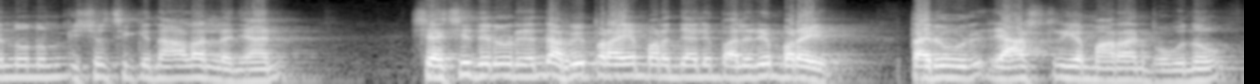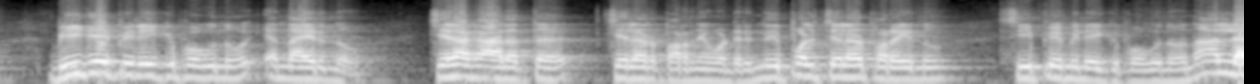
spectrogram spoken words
എന്നൊന്നും വിശ്വസിക്കുന്ന ആളല്ല ഞാൻ. ശശി തരൂർ എന്ത് അഭിപ്രായം പറഞ്ഞാലും പലരും പറയും തരൂർ രാഷ്ട്രീയം മാറാൻ പോകുന്നു ബി ജെ പിയിലേക്ക് പോകുന്നു എന്നായിരുന്നു. ചില കാലത്ത് ചിലർ പറഞ്ഞുകൊണ്ടിരുന്നു ഇപ്പോൾ ചിലർ പറയുന്നു സി പി എമ്മിലേക്ക് പോകുന്നു എന്ന് അല്ല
